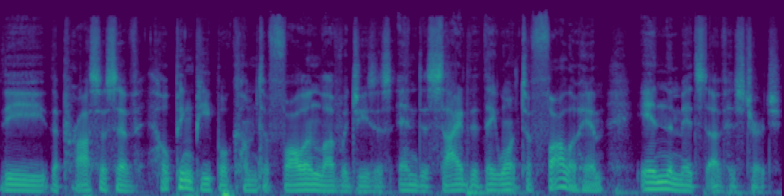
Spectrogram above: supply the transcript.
the the process of helping people come to fall in love with Jesus and decide that they want to follow him in the midst of his church.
